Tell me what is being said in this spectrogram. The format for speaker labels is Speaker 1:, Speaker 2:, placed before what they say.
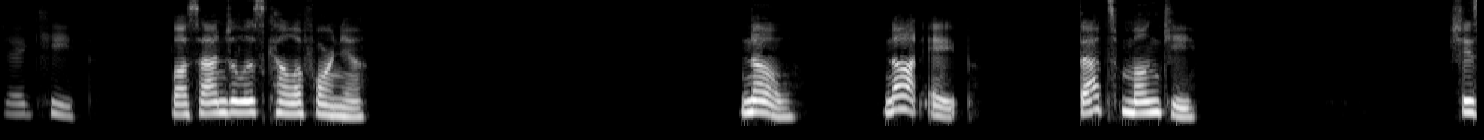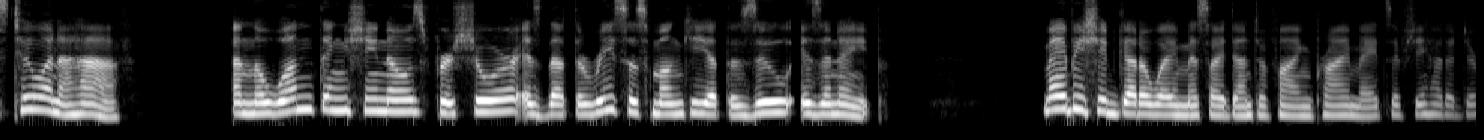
Speaker 1: J. Keith, Los Angeles, California. No, not ape. That's monkey. She's two and a half, and the one thing she knows for sure is that the rhesus monkey at the zoo is an ape. Maybe she'd get away misidentifying primates if she had a different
